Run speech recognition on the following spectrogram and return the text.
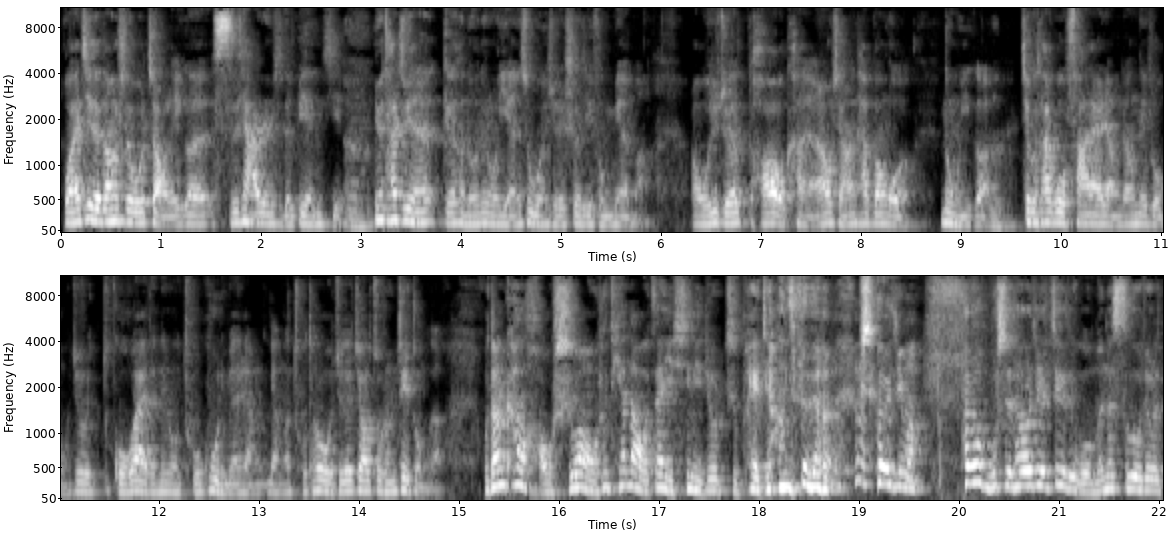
我还记得当时我找了一个私下认识的编辑，嗯。因为他之前给很多那种严肃文学设计封面嘛，然后我就觉得好好看，然后我想让他帮我弄一个，嗯。结果他给我发来两张那种就是国外的那种图库里面两两个图，他说我觉得就要做成这种的，我当时看了好失望，我说天呐，我在你心里就只配这样子的 设计吗？他说不是，他说这这个我们的思路就是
